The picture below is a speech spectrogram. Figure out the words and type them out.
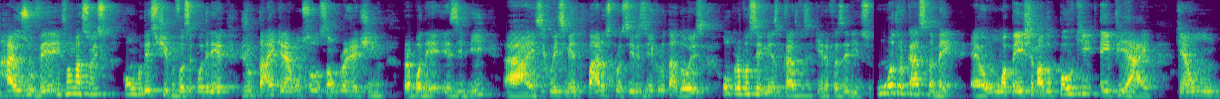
raios UV, informações como desse tipo. Você poderia juntar e criar uma solução, um projetinho para poder exibir uh, esse conhecimento para os possíveis recrutadores ou para você mesmo, caso você queira fazer isso. Um outro caso também é um API chamado Poke API, que é um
